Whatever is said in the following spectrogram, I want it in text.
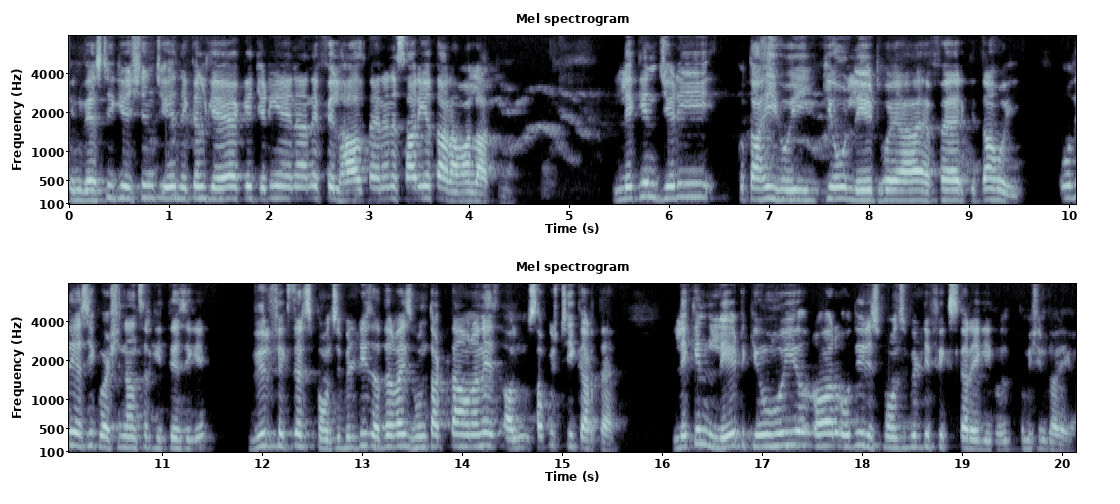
ਇਨਵੈਸਟੀਗੇਸ਼ਨ 'ਚ ਇਹ ਨਿਕਲ ਗਿਆ ਹੈ ਕਿ ਜਿਹੜੀਆਂ ਇਹਨਾਂ ਨੇ ਫਿਲਹਾਲ ਤਾਂ ਇਹਨਾਂ ਨੇ ਸਾਰੀਆਂ ਧਾਰਾਵਾਂ ਲਾਤੀਆਂ ਲੇਕਿਨ ਜਿਹੜੀ ਕੁਤਾਹੀ ਹੋਈ, ਕਿਉਂ ਲੇਟ ਹੋਇਆ ਐਫ ਆਈ ਆਰ ਕਿੱਦਾਂ ਹੋਈ, ਉਹਦੇ ਅਸੀਂ ਕੁਐਸਚਨ ਆਨਸਰ ਕੀਤੇ ਸੀਗੇ। We will fix the responsibilities otherwise ਹੁਣ ਤੱਕ ਤਾਂ ਉਹਨਾਂ ਨੇ ਸਭ ਕੁਝ ਠੀਕ ਕਰਤਾ ਹੈ। ਲੇਕਿਨ ਲੇਟ ਕਿਉਂ ਹੋਈ ਔਰ ਉਹਦੀ ਰਿਸਪੌਂਸਿਬਿਲਟੀ ਫਿਕਸ ਕਰੇਗੀ ਕਮਿਸ਼ਨ ਕਰੇਗਾ?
